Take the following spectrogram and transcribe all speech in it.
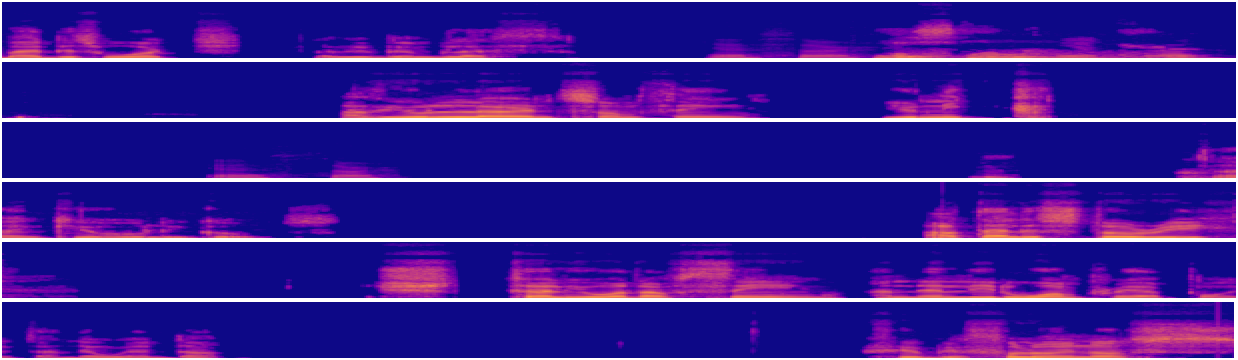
by this watch? Have you been blessed? Yes, sir. Yes, sir. Yes, sir. Have you learned something unique? Yes, sir. Mm. Thank you, Holy Ghost. I'll tell a story, tell you what I've seen, and then lead one prayer point, and then we're done. If you've been following us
